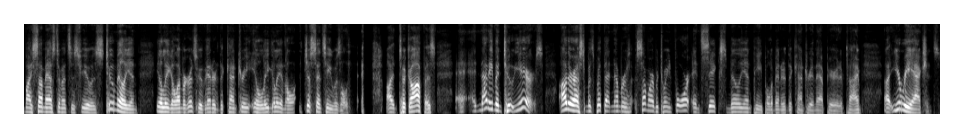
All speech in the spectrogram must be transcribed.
by some estimates as few as two million illegal immigrants who've entered the country illegally in the just since he was uh, took office, not even two years. Other estimates put that number somewhere between four and six million people have entered the country in that period of time. Uh, your reactions?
